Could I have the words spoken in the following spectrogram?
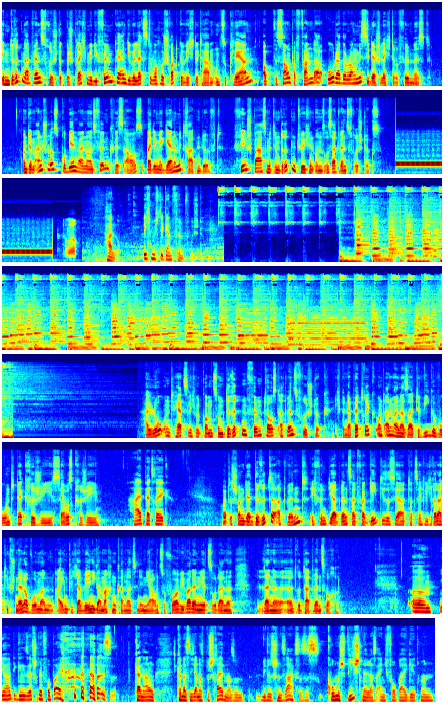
Im dritten Adventsfrühstück besprechen wir die Filmperlen, die wir letzte Woche Schrott gewichtelt haben, um zu klären, ob The Sound of Thunder oder The Wrong Missy der schlechtere Film ist. Und im Anschluss probieren wir ein neues Filmquiz aus, bei dem ihr gerne mitraten dürft. Viel Spaß mit dem dritten Türchen unseres Adventsfrühstücks. Hallo? Hallo, ich möchte gern Film frühstücken. Hallo und herzlich willkommen zum dritten Filmtoast Adventsfrühstück. Ich bin der Patrick und an meiner Seite wie gewohnt der Krischi. Servus Krischi. Hi Patrick. Heute ist schon der dritte Advent. Ich finde, die Adventszeit vergeht dieses Jahr tatsächlich relativ schnell, obwohl man eigentlich ja weniger machen kann als in den Jahren zuvor. Wie war denn jetzt so deine, deine äh, dritte Adventswoche? Ähm, ja, die ging sehr schnell vorbei. ist, keine Ahnung, ich kann das nicht anders beschreiben. Also, wie du schon sagst, es ist komisch, wie schnell das eigentlich vorbeigeht. Man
